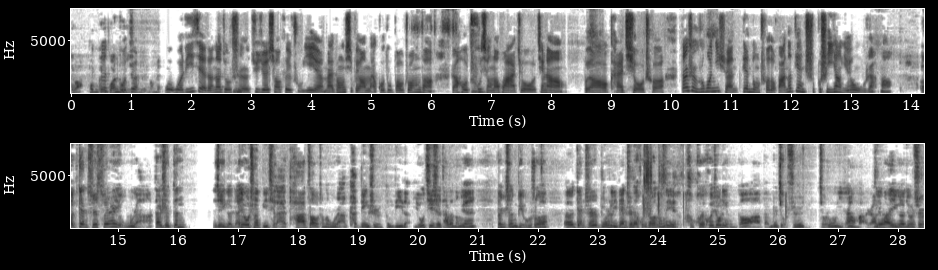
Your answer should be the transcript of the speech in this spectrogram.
对吧？我们可以关注一下这方面。我我理解的呢就是拒绝消费主义，嗯、买东西不要买过度包装的，然后出行的话就尽量不要开汽油车。但是如果你选电动车的话，那电池不是一样也有污染吗？呃，电池虽然有污染啊，但是跟这个燃油车比起来，它造成的污染肯定是更低的，尤其是它的能源本身，比如说呃电池，比如说锂电池的回收能力很回回收率很高啊，百分之九十九十五以上吧。然后另外一个就是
